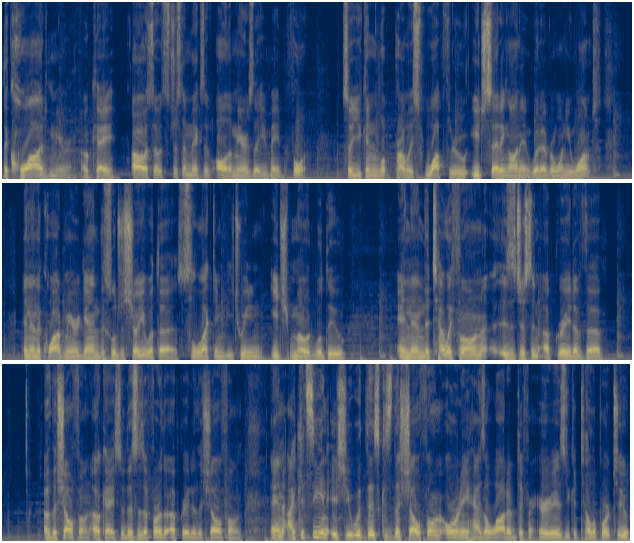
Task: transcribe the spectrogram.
The quad mirror, okay. Oh, so it's just a mix of all the mirrors that you've made before. So you can probably swap through each setting on it, whatever one you want. And then the quad mirror again, this will just show you what the selecting between each mode will do. And then the telephone is just an upgrade of the of the shell phone. Okay, so this is a further upgrade of the shell phone. And I could see an issue with this because the shell phone already has a lot of different areas you could teleport to.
